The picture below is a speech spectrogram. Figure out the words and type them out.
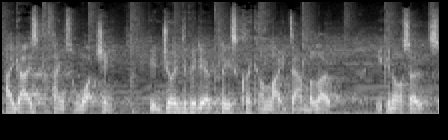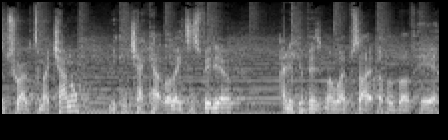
Hi guys, thanks for watching. If you enjoyed the video, please click on like down below. You can also subscribe to my channel, you can check out the latest video, and you can visit my website up above here.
